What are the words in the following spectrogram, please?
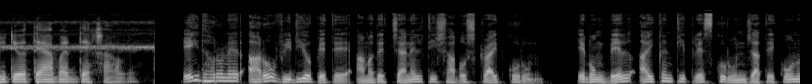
ভিডিওতে আবার দেখা হবে। এই ধরনের আরও ভিডিও পেতে আমাদের চ্যানেলটি সাবস্ক্রাইব করুন এবং বেল আইকনটি প্রেস করুন যাতে কোনো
